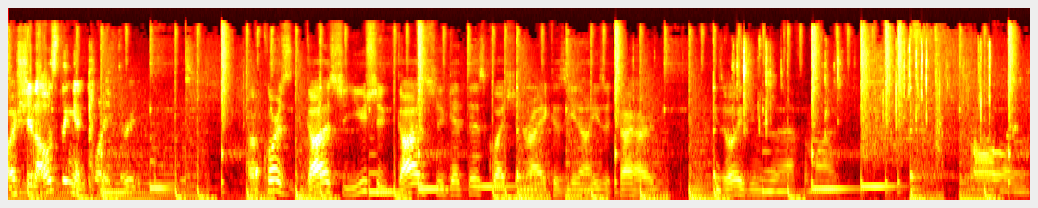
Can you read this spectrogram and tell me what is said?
Oh shit, I was thinking 23. Of course, God should, you should, God should get this question right because you know he's a tryhard. He's always using the FMI. Oh.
